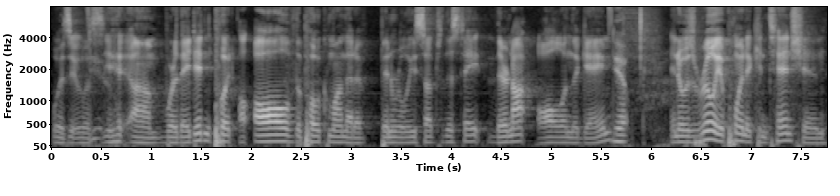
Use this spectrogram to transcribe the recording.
was it was um, where they didn't put all of the Pokemon that have been released up to this date. They're not all in the game Yep. And it was really a point of contention.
